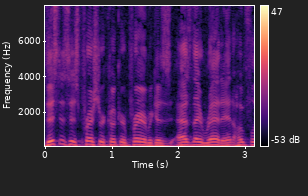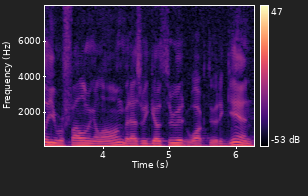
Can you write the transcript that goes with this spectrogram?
this is his pressure cooker prayer because as they read it, hopefully you were following along, but as we go through it, walk through it again,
